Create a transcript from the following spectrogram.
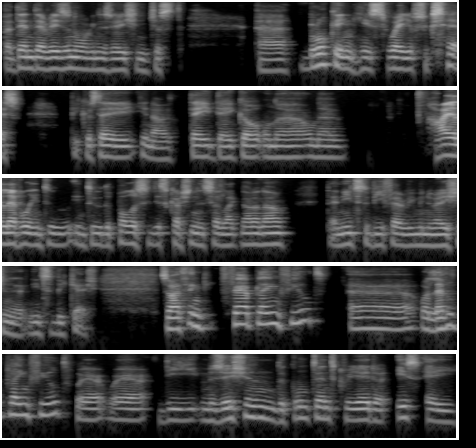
But then there is an organization just uh, blocking his way of success because they, you know, they they go on a on a higher level into into the policy discussion and said like, no, no, no, there needs to be fair remuneration, there needs to be cash. So I think fair playing field uh, or level playing field where where the musician, the content creator is a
